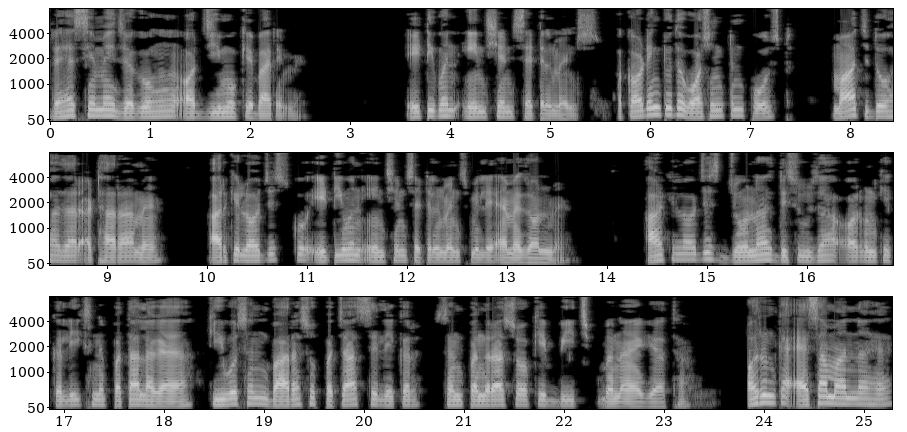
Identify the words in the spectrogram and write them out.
रहस्यमय जगहों और जीवों के बारे में। 81 ancient settlements. According to the Washington Post, March 2018 में आर्कियोलॉजिस्ट को 81 एंशियंट सेटलमेंट्स मिले अमेजोन में। आर्कियोलॉजिस्ट जोनास डिसूजा और उनके कलीग्स ने पता लगाया कि वो सन 1250 से लेकर सन 1500 के बीच बनाया गया था। और उनका ऐसा मानना है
